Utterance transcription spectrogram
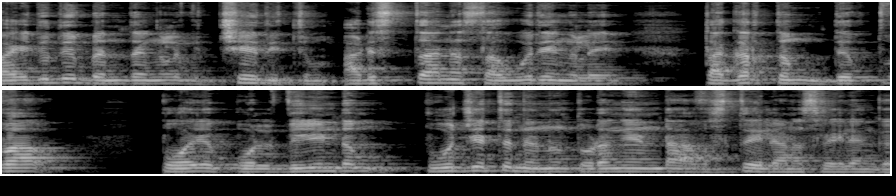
വൈദ്യുതി ബന്ധങ്ങൾ വിച്ഛേദിച്ചും അടിസ്ഥാന സൗകര്യങ്ങളെ തകർത്തും ദിപ്ത പോയപ്പോൾ വീണ്ടും പൂജ്യത്തിൽ നിന്നും തുടങ്ങേണ്ട അവസ്ഥയിലാണ് ശ്രീലങ്ക.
